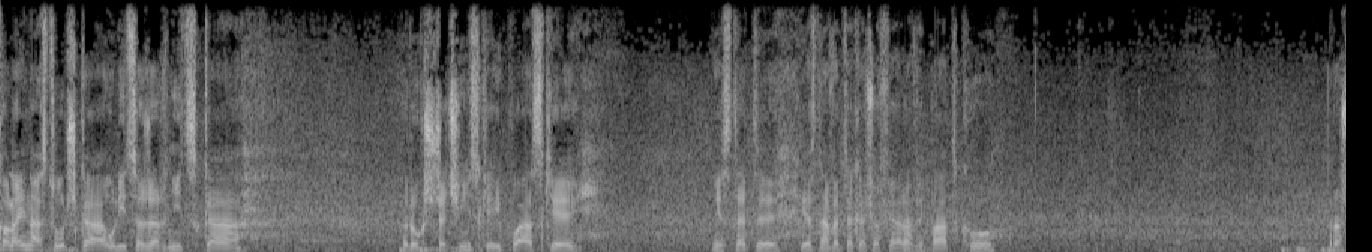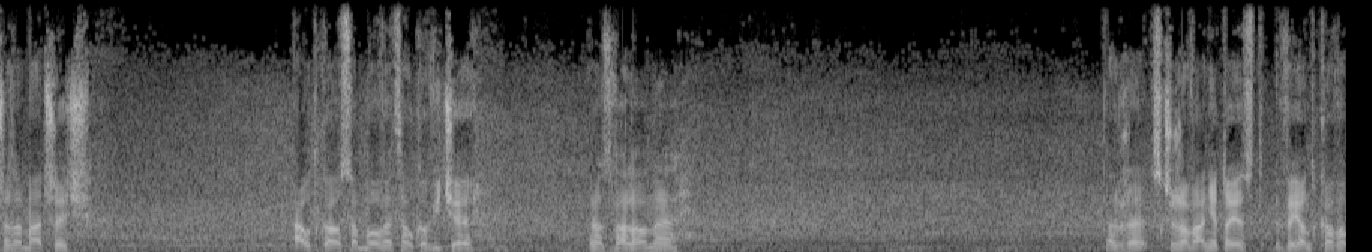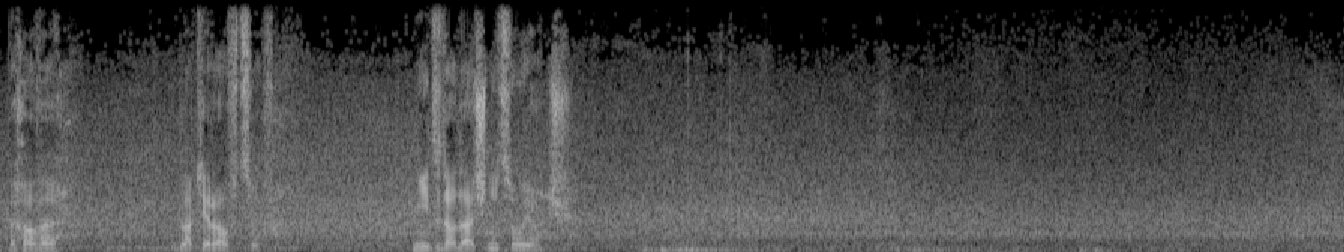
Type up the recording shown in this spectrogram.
Kolejna stłuczka, ulica Żernicka Róg Szczecińskiej, Płaskiej. Niestety jest nawet jakaś ofiara wypadku. Proszę zobaczyć. Autko osobowe całkowicie rozwalone. Także skrzyżowanie to jest wyjątkowo pechowe dla kierowców nic dodać, nic ująć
